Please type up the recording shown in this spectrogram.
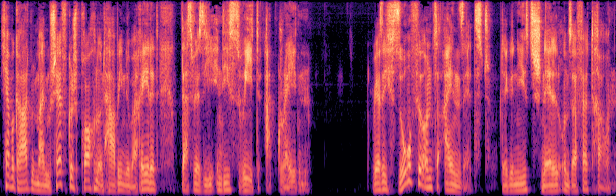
ich habe gerade mit meinem Chef gesprochen und habe ihn überredet, dass wir sie in die Suite upgraden. Wer sich so für uns einsetzt, der genießt schnell unser Vertrauen.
